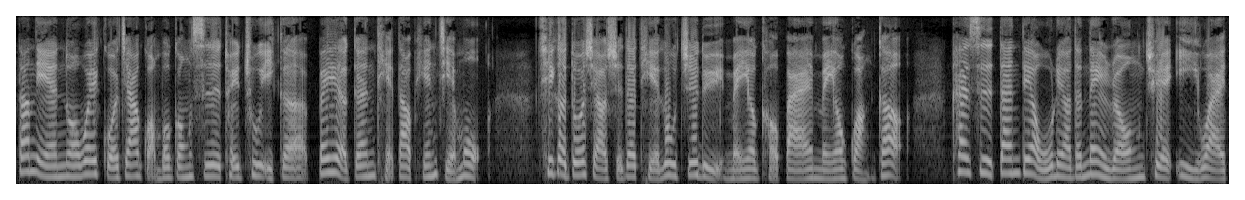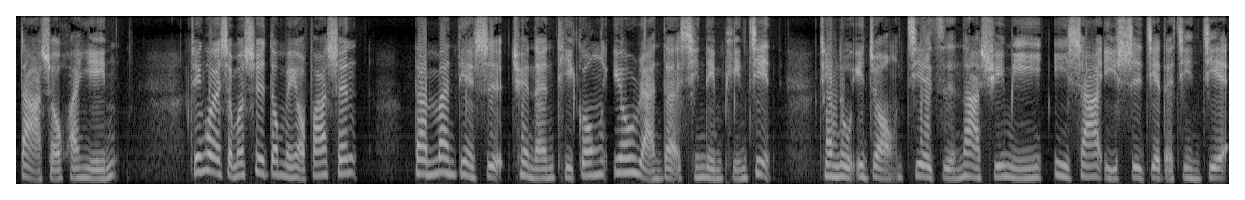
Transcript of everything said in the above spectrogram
当年，挪威国家广播公司推出一个卑尔根铁道篇节目，七个多小时的铁路之旅，没有口白，没有广告，看似单调无聊的内容，却意外大受欢迎。尽管什么事都没有发生，但慢电视却能提供悠然的心灵平静，进入一种芥子纳须弥，一沙一世界的境界。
